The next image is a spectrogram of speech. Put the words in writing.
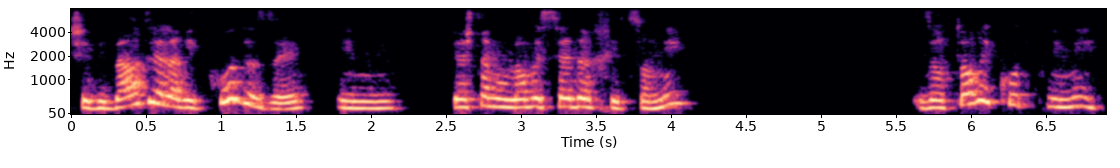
כשדיברתי על הריקוד הזה, עם, שיש לנו לא בסדר חיצוני, זה אותו ריקוד פנימי.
